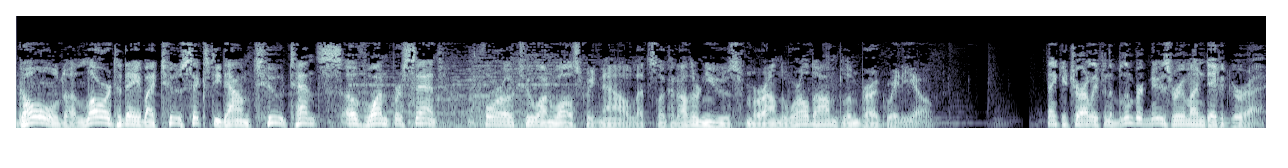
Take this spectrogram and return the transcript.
Gold uh, lower today by 260, down two tenths of 1%. 402 on Wall Street now. Let's look at other news from around the world on Bloomberg Radio. Thank you, Charlie. From the Bloomberg Newsroom, I'm David Gura.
